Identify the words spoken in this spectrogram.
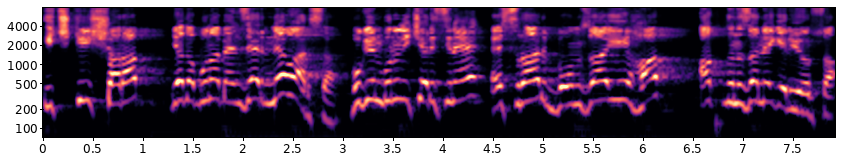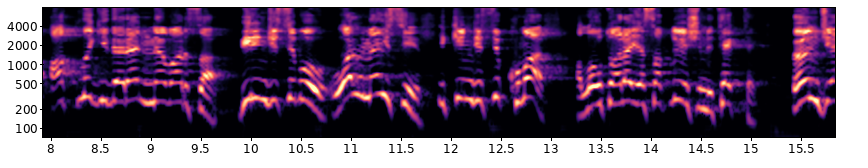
içki, şarap ya da buna benzer ne varsa bugün bunun içerisine esrar, bonzai, hap aklınıza ne geliyorsa, aklı gideren ne varsa. Birincisi bu. Vel meysir. İkincisi kumar. Allahu Teala yasaklıyor şimdi tek tek. Önce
